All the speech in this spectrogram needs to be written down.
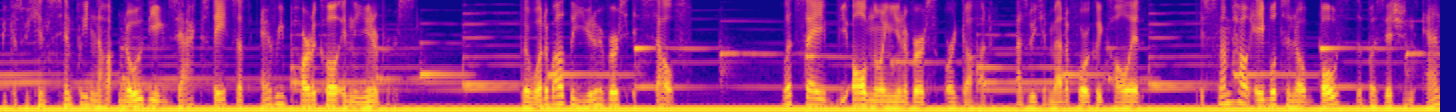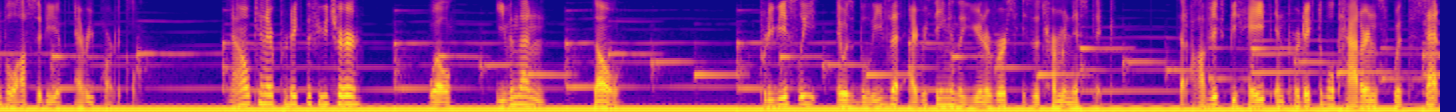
because we can simply not know the exact states of every particle in the universe. But what about the universe itself? Let's say the all-knowing universe, or God, as we can metaphorically call it, is somehow able to know both the position and velocity of every particle. Now can it predict the future? Well, even then, no. Previously, it was believed that everything in the universe is deterministic, that objects behave in predictable patterns with set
